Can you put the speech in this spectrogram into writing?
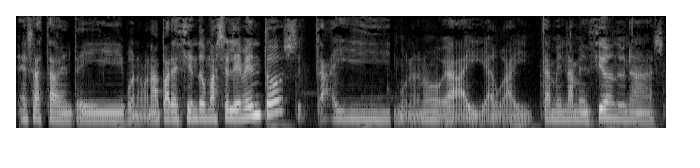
Exactamente, y bueno, van apareciendo más elementos. Hay, bueno, no, hay, hay también la mención de unas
